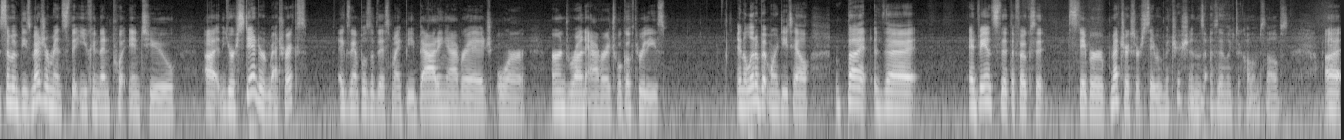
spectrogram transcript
some of these measurements that you can then put into uh, your standard metrics. Examples of this might be batting average or earned run average. We'll go through these in a little bit more detail, but the advance that the folks at sabermetrics or sabermetricians, as they like to call themselves, uh,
